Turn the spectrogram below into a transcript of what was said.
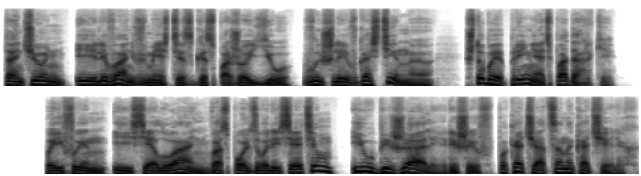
Танчунь и Ливань вместе с госпожой Ю вышли в гостиную, чтобы принять подарки. Пэйфын и Селуань воспользовались этим и убежали, решив покачаться на качелях.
